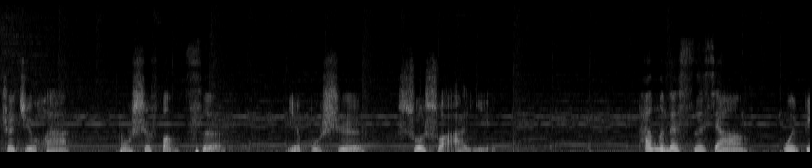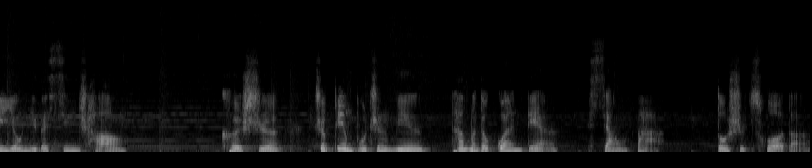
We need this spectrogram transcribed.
这句话，不是讽刺，也不是说说而已。他们的思想未必有你的心肠，可是这并不证明他们的观点、想法都是错的，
